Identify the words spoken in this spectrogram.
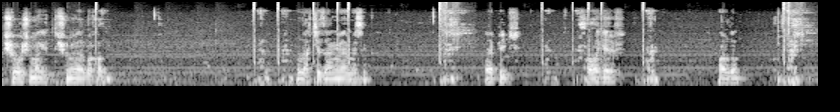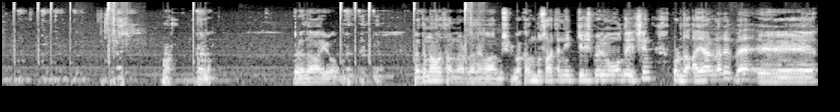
Şu hoşuma gitti. Şunu ver bakalım. Allah cezanı vermesin. Epic. Salak herif. Pardon. Hah, böyle. Böyle daha iyi oldu. Kadın avatarlarda ne varmış bir bakalım. Bu zaten ilk giriş bölümü olduğu için burada ayarları ve eee,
